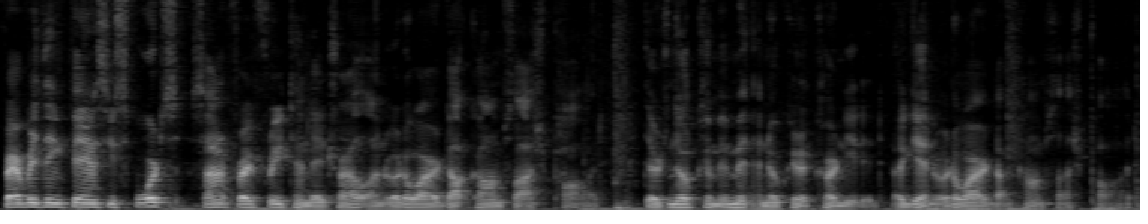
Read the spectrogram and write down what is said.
For everything fantasy sports, sign up for a free 10-day trial on rotowire.com slash pod. There's no commitment and no credit card needed. Again, rotowire.com slash pod.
